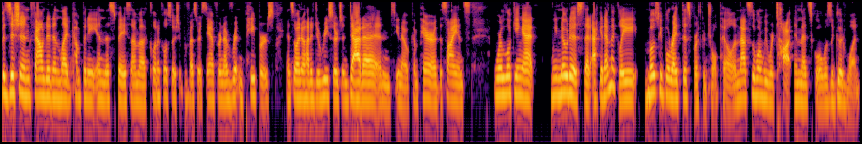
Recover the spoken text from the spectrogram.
physician founded and led company in this space. I'm a clinical associate professor at Stanford and I've written papers. And so I know how to do research and data and, you know, compare the science. We're looking at we noticed that academically most people write this birth control pill and that's the one we were taught in med school was a good one.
